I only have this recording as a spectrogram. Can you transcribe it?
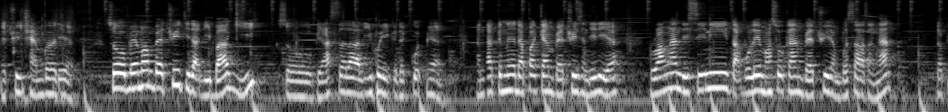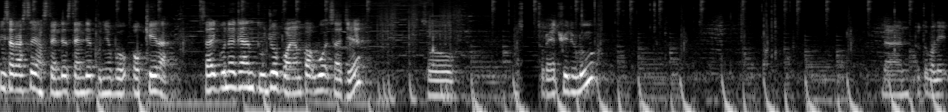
bateri chamber dia. So memang bateri tidak dibagi. So biasalah lihui kedekut punya. Anda kena dapatkan bateri sendiri ya. Ruangan di sini tak boleh masukkan bateri yang besar sangat. Tapi saya rasa yang standard-standard punya ok lah. Saya gunakan 7.4 watt saja. So So battery dulu Dan tutup balik.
